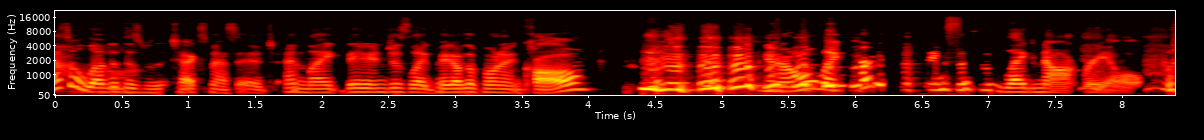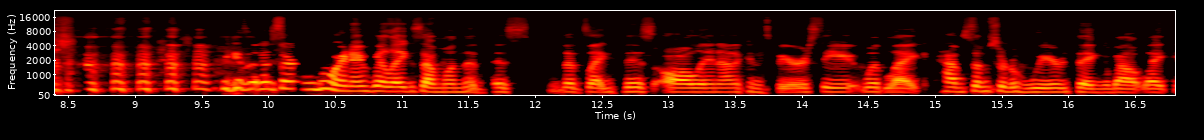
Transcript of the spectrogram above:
I also love that this was a text message and like they didn't just like pick up the phone and call. You You know, like part of me thinks this is like not real. because at a certain point i feel like someone that this that's like this all in on a conspiracy would like have some sort of weird thing about like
